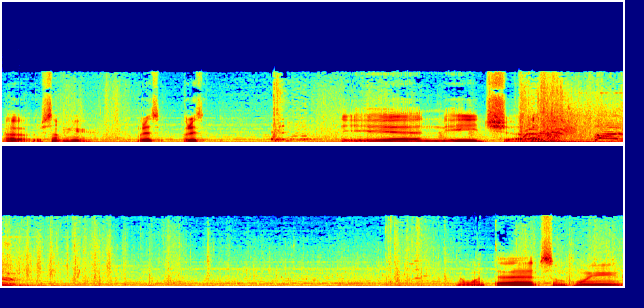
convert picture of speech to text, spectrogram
Oh, there's something here. What is it? What is it? Yeah, need shot. Boom! I want that at some point.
